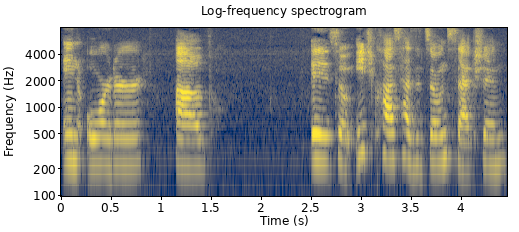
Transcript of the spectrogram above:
in order of, so each class has its own section.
